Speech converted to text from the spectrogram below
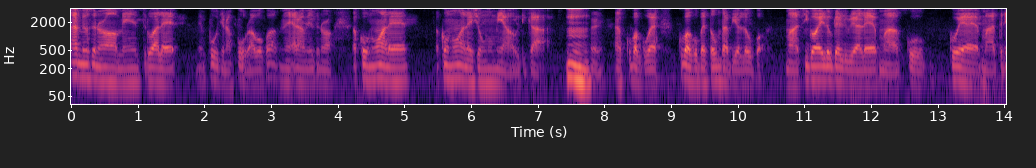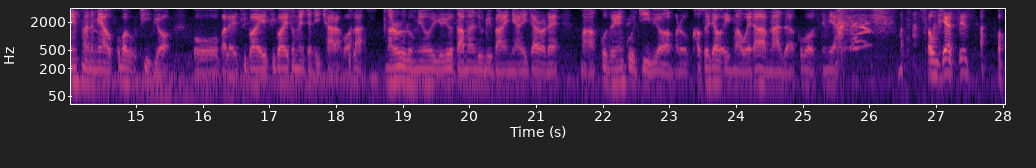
အဲ့မျိုးဆိုတော့မင်းတို့ကလည်းမင်းပို့ကြတာပို့တာပေါ့ကွာမင်းအဲ့ဒါမျိုးဆိုတော့အကုန်လုံးကလည်းအကုန်လုံးကလည်းရှုံလို့မရဘူးဒီကอืมဟုတ်တယ်အဲကိုပါကိုပဲကိုပါကိုပဲသုံးသပ်ပြီးတော့လုပ်ပေါ့ဟမှာစီးပွားရေးလုပ်တဲ့လူတွေကလည်းဟမှာကိုကိုယ့်ရဲ့ဟမှာတင်းမှန်သမျှကိုကိုပါကိုကြည့်ပြီးတော့ဟိုဗာလဲစီးပွားရေးစီးပွားရေးဆုံးဖြတ်ချက်တွေချတာပေါ့ဟလားငါတို့လိုလိုမျိုးရိုးရိုးတာမန်လူတွေပါတယ်ညာတွေကြတော့လဲဟ မှာကိုတင်းကိုကြည့်ပြီးတော့ငါတို့ခောက်ဆွဲကြောက်အိမ်မှာဝယ်ထားရမလားဆိုတော့ကိုပေါ့စင်ပြဆုံးဖြတ်စစ်စားပေါ့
